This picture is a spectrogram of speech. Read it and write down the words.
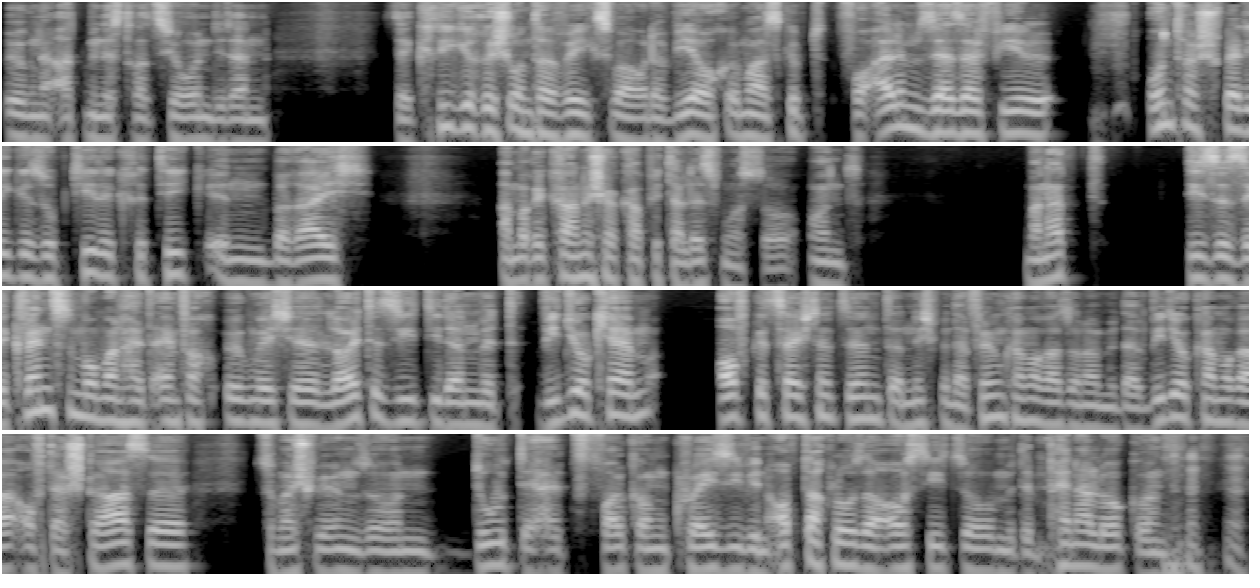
irgendeine Administration, die dann sehr kriegerisch unterwegs war oder wie auch immer. Es gibt vor allem sehr, sehr viel unterschwellige, subtile Kritik im Bereich amerikanischer Kapitalismus so. Und man hat diese Sequenzen, wo man halt einfach irgendwelche Leute sieht, die dann mit Videocam aufgezeichnet sind, dann nicht mit der Filmkamera, sondern mit der Videokamera auf der Straße. Zum Beispiel irgend so ein Dude, der halt vollkommen crazy wie ein Obdachloser aussieht, so mit dem Penner-Look und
